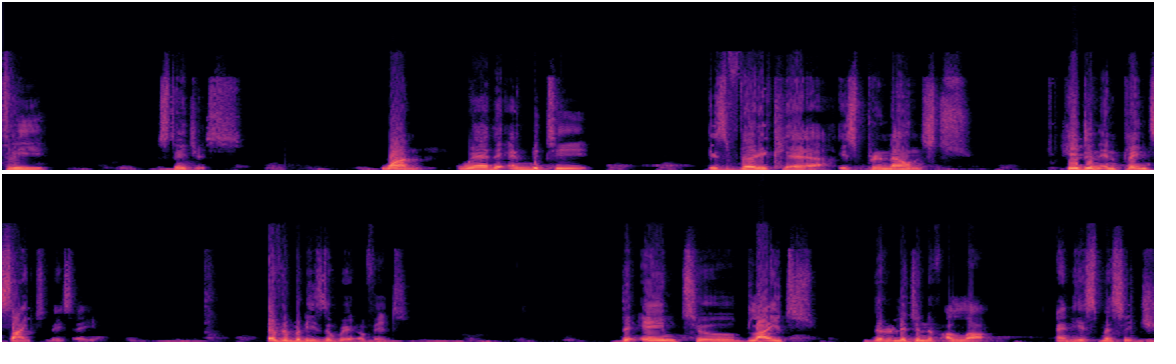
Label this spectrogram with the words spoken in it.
three stages. One, where the enmity is very clear, is pronounced, hidden in plain sight, they say. Everybody is aware of it. The aim to blight the religion of Allah and His message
